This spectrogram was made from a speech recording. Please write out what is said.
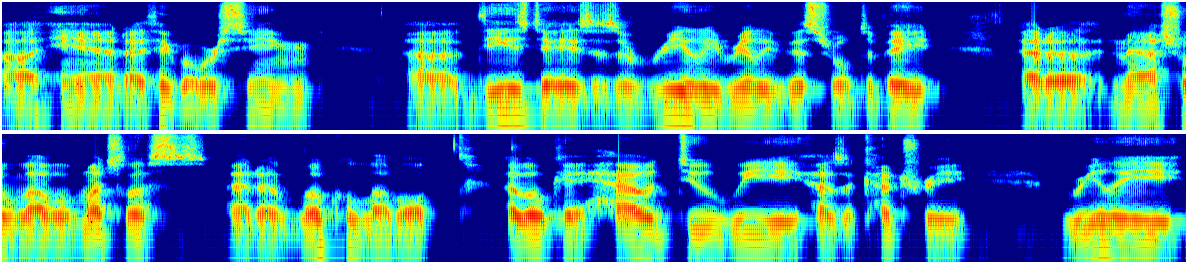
Uh, and I think what we're seeing uh, these days is a really, really visceral debate at a national level, much less at a local level, of okay, how do we as a country really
